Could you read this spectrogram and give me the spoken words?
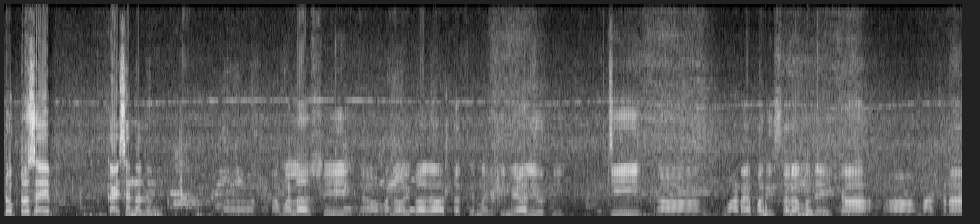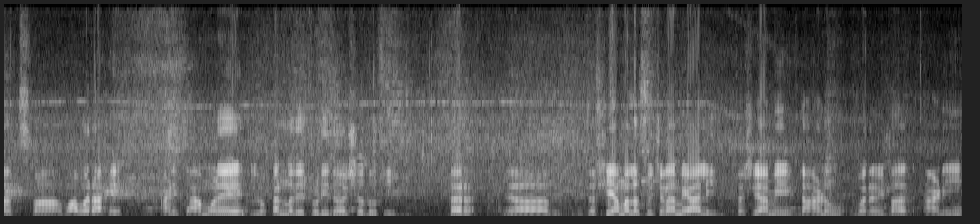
डॉक्टर साहेब काय सांगाल तुम्ही? आम्हाला अशी वनविभागातर्फे माहिती मिळाली होती की वाडा परिसरामध्ये एका माकडाचा वावर आहे आणि त्यामुळे लोकांमध्ये थोडी दहशत होती. तर जशी आम्हाला सूचना मिळाली तशी आम्ही डहाणू वनविभाग आणि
